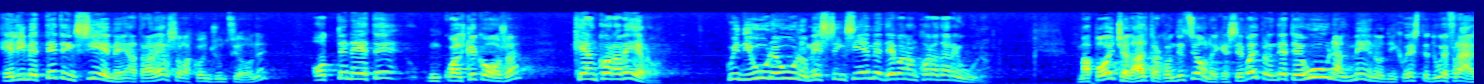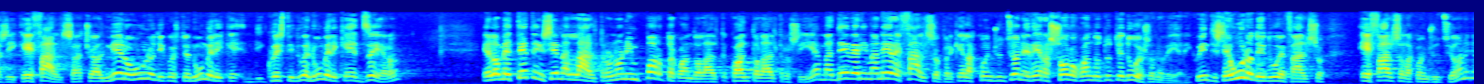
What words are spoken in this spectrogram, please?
e li mettete insieme attraverso la congiunzione, ottenete un qualche cosa che è ancora vero. Quindi 1 e 1 messi insieme devono ancora dare 1. Ma poi c'è l'altra condizione, che se voi prendete una almeno di queste due frasi che è falsa, cioè almeno uno di, che, di questi due numeri che è zero, e lo mettete insieme all'altro, non importa l'altro, quanto l'altro sia, ma deve rimanere falso perché la congiunzione è vera solo quando tutti e due sono veri. Quindi se uno dei due è falso, è falsa la congiunzione.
